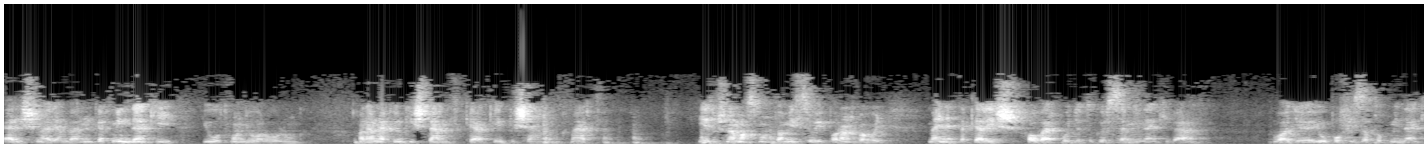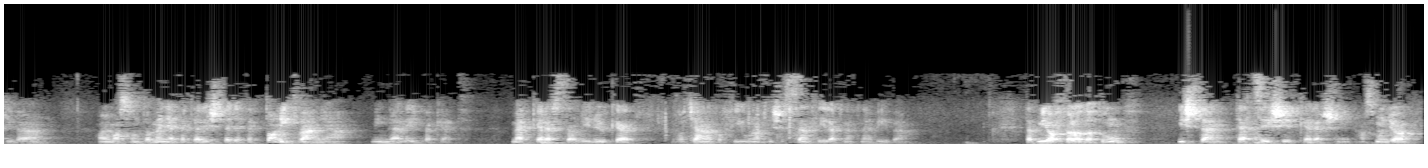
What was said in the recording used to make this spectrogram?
elismerjen bennünket, mindenki jót mondjon rólunk, hanem nekünk Istent kell képviselnünk. Mert Jézus nem azt mondta a missziói parancsba, hogy menjetek el és haverkodjatok össze mindenkivel, vagy jópofizzatok mindenkivel, hanem azt mondta, menjetek el és tegyetek tanítványá minden népeket, megkeresztelvén őket, az atyának, a fiúnak és a Szentléleknek nevében. Tehát mi a feladatunk? Isten tetszését keresni. Azt mondja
